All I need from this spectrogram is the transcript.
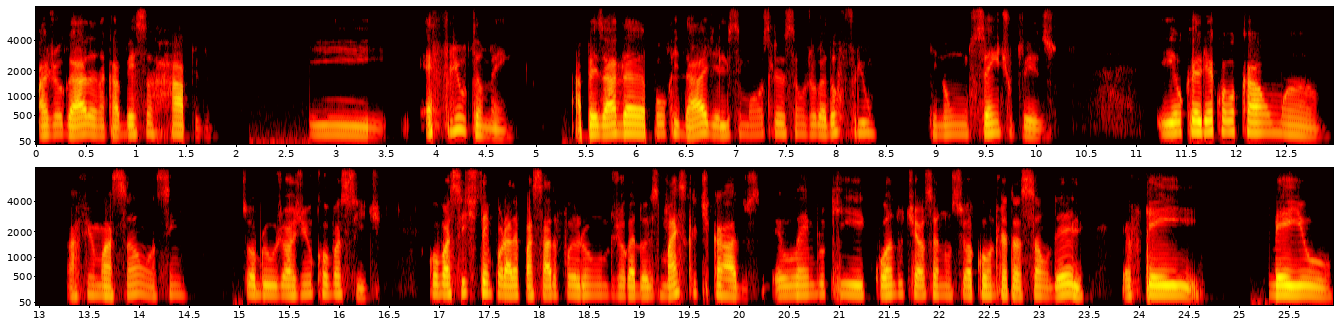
a jogada na cabeça rápido. E é frio também. Apesar da pouca idade, ele se mostra ser um jogador frio, que não sente o peso. E eu queria colocar uma afirmação assim sobre o Jorginho Kovacic. Kovacic temporada passada foi um dos jogadores mais criticados. Eu lembro que quando o Chelsea anunciou a contratação dele, eu fiquei meio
